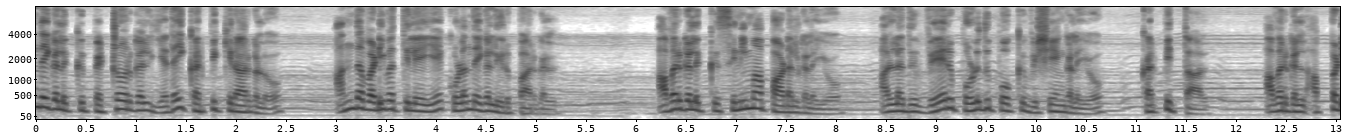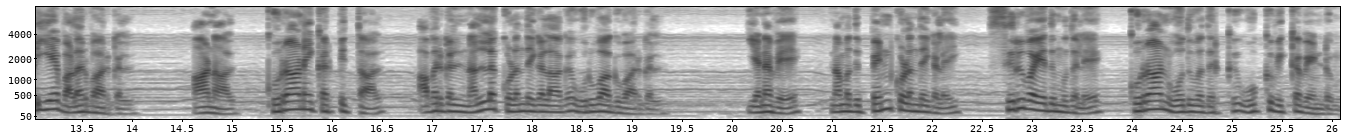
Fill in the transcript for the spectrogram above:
குழந்தைகளுக்கு பெற்றோர்கள் எதை கற்பிக்கிறார்களோ அந்த வடிவத்திலேயே குழந்தைகள் இருப்பார்கள். அவர்களுக்கு சினிமா பாடல்களையோ அல்லது வேறு பொழுதுபோக்கு விஷயங்களையோ கற்பித்தால் அவர்கள் அப்படியே வளர்வார்கள். ஆனால் குரானை கற்பித்தால் அவர்கள் நல்ல குழந்தைகளாக உருவாகுவார்கள். எனவே நமது பெண் குழந்தைகளை சிறுவயது முதலே குரான் ஓதுவதற்கு ஊக்குவிக்க வேண்டும்.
